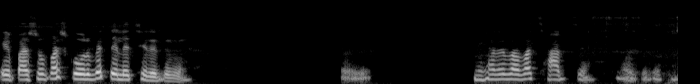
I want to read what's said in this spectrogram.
এপাশ ওপাশ করবে, তেলে ছেড়ে দেবে। নিহারের বাবা ছাড়ছে। ওই দেখুন।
